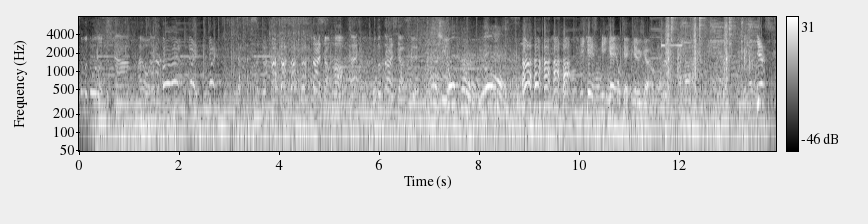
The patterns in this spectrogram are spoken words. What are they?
쓰면 또 얻어. 大小号，来，我的大小是 Yes。P K P K，OK，Here we go Yes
